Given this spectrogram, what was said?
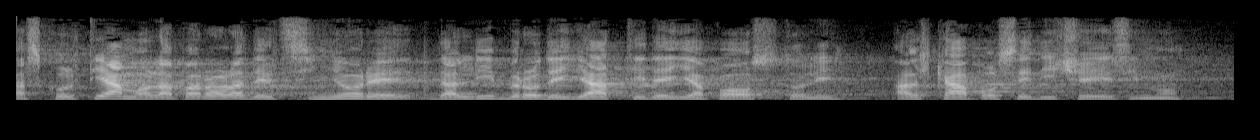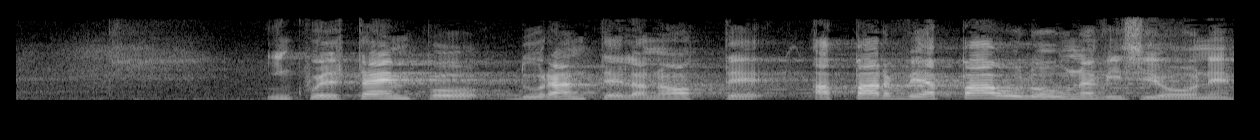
Ascoltiamo la parola del Signore dal Libro degli Atti degli Apostoli, al capo sedicesimo. In quel tempo, durante la notte, apparve a Paolo una visione.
